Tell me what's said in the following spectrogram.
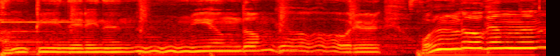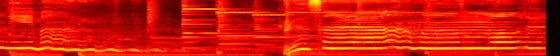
밤비 내리는 영동교를 홀로 걷는 이 마음 그 사람은 모를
